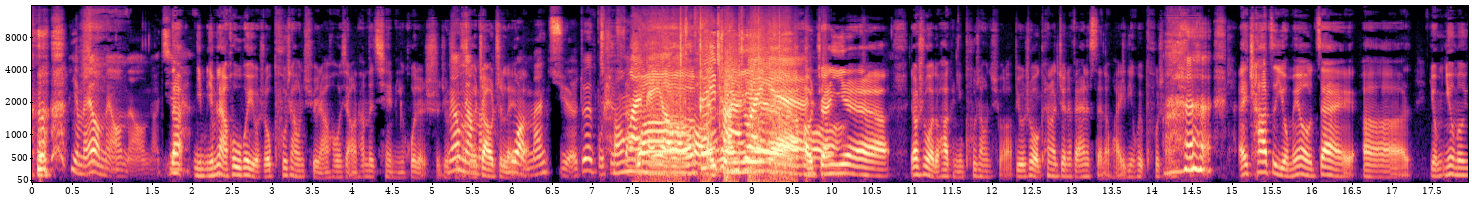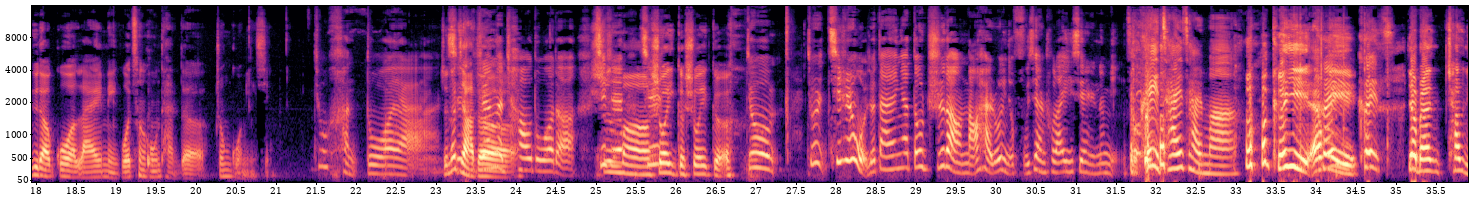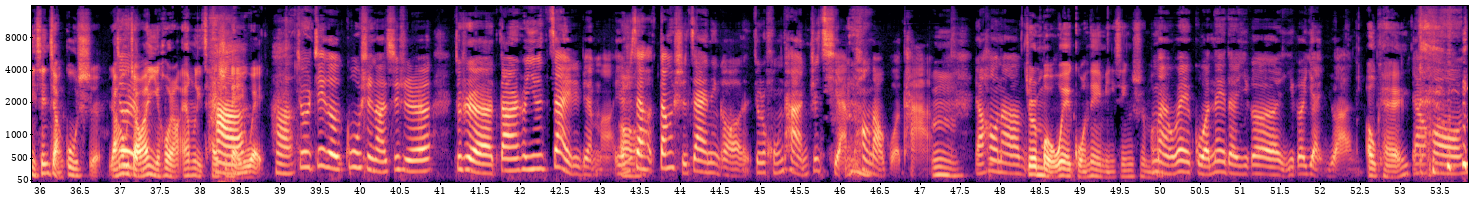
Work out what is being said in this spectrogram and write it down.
也没有，没有，没有，没有。那你你们俩会不会有时候扑上去，然后想要他们的签名，或者是就是合照之类的？我们绝对不是，从来没有，非常专业，好专业。要是我的话，肯定扑上去了。比如说我看到 Jennifer Aniston 的话，一定会扑上去。哎，叉子有没有在呃有你有没有遇到过来美国蹭红毯的中国明星？就很多呀，真的假的？真的超多的，是吗？说一个，说一个。就就是，其实我觉得大家应该都知道，脑海中已经浮现出来一些人的名字，可以猜一猜吗？可以，可以，可以。要不然，叉子你先讲故事，然后讲完以后，然后 Emily 猜是哪一位。好，就是这个故事呢，其实就是当然说，因为在这边嘛，也是在当时在那个就是红毯之前碰到过他。嗯，然后呢，就是某位国内明星是吗？某位国内的一个一个演员。OK，然后。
